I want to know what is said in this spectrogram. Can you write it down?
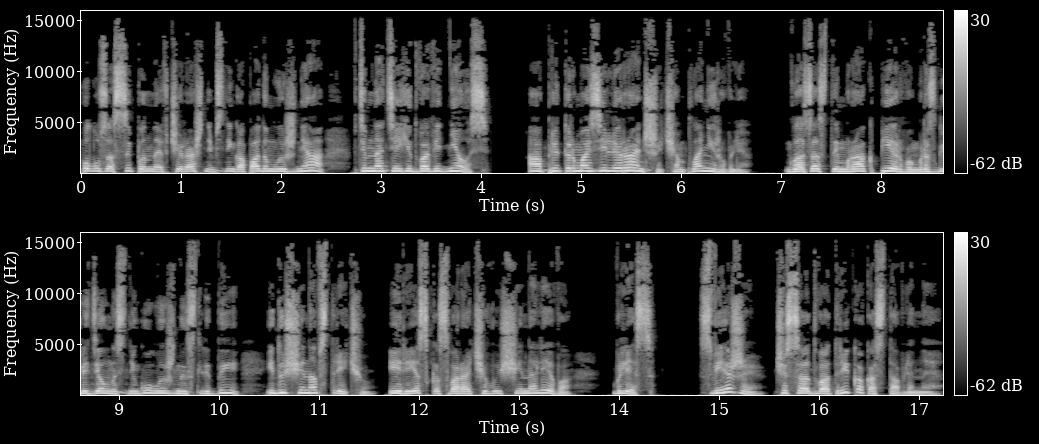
Полузасыпанная вчерашним снегопадом лыжня в темноте едва виднелась. А притормозили раньше, чем планировали. Глазастый мрак первым разглядел на снегу лыжные следы, идущие навстречу, и резко сворачивающие налево, в лес. Свежие, часа два-три, как оставленные.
